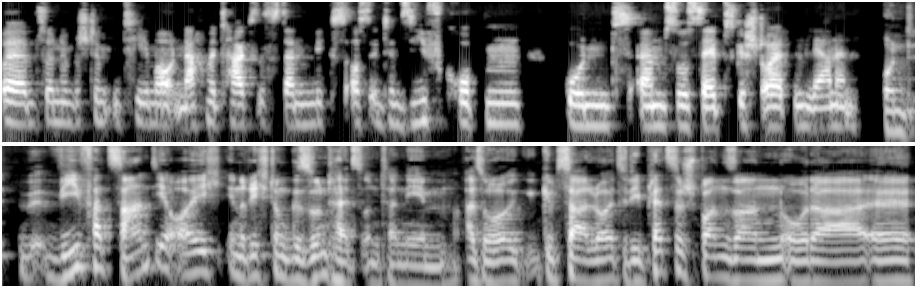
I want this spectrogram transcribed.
äh, zu einem bestimmten Thema. Und nachmittags ist dann ein Mix aus Intensivgruppen und ähm, so selbstgesteuerten Lernen. Und wie verzahnt ihr euch in Richtung Gesundheitsunternehmen? Also gibt's da Leute, die Plätze sponsern oder äh,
